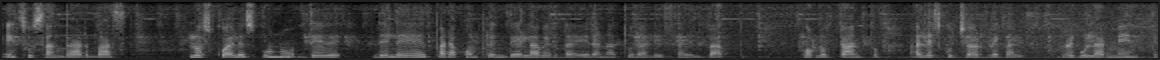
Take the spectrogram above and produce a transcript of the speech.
en sus andarbas, los cuales uno debe de leer para comprender la verdadera naturaleza del bhakti. Por lo tanto, al escuchar regularmente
